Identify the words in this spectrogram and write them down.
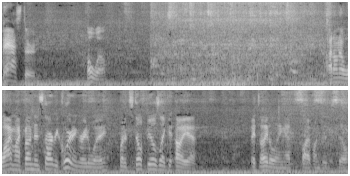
Bastard. Oh well. I don't know why my phone didn't start recording right away, but it still feels like it. Oh yeah, it's idling at 500 still.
